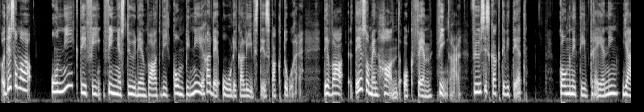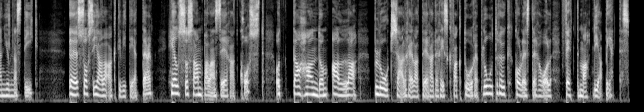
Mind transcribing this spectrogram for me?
Och det som var unikt i fingerstudien var att vi kombinerade olika livsstilsfaktorer. Det, var, det är som en hand och fem fingrar. Fysisk aktivitet, kognitiv träning, hjärngymnastik, Eh, sociala aktiviteter, hälsosam balanserad kost och ta hand om alla blodkärlrelaterade riskfaktorer, blodtryck, kolesterol, fetma, diabetes.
